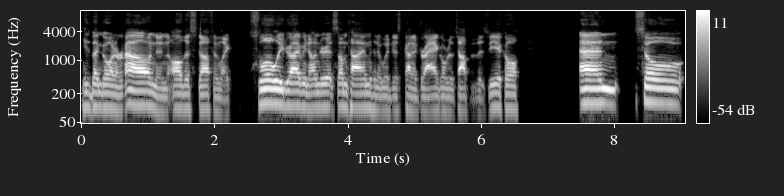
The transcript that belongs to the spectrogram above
He's been going around and all this stuff, and like slowly driving under it sometimes, and it would just kind of drag over the top of his vehicle. And so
